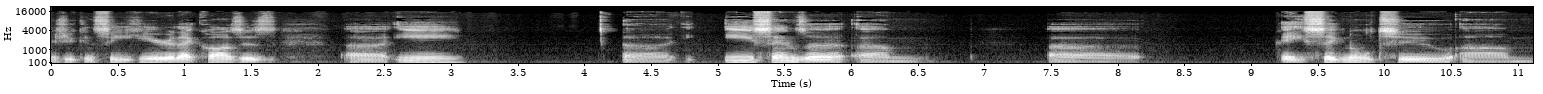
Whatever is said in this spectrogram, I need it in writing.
As you can see here, that causes uh, E, uh, E sends a, um, uh, a signal to um,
